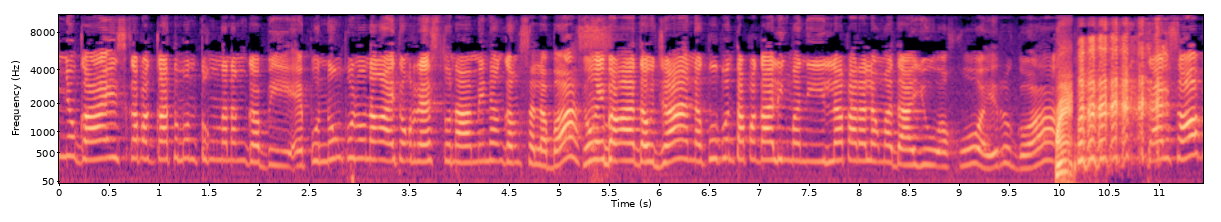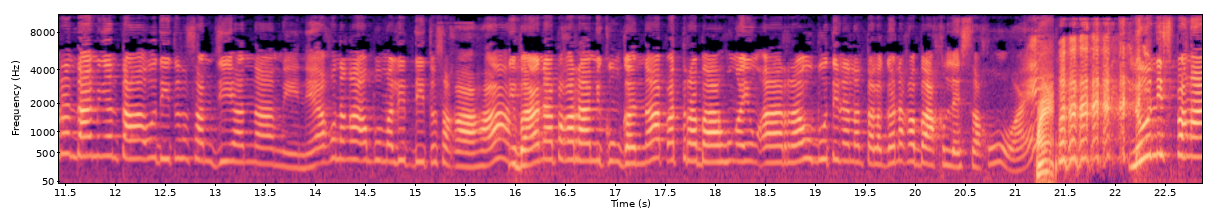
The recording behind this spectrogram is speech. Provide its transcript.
inyo guys, kapag katumuntong na ng gabi, eh punong-puno na nga itong resto namin hanggang sa labas. Yung iba nga daw dyan, nagpupunta pa galing Manila para lang madayo ako. Ay, ruga. dahil sobrang daming ang tao dito sa samjihan namin, eh ako na nga ang pumalit dito sa kaha. Diba? Napakarami kong ganap at trabaho ngayong araw. Buti na lang talaga nakabackless ako. Ay. Lunis pa nga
